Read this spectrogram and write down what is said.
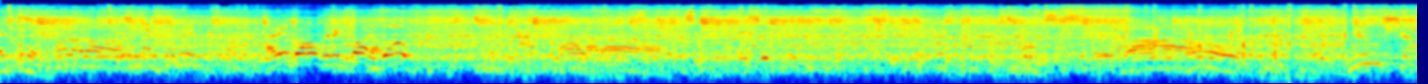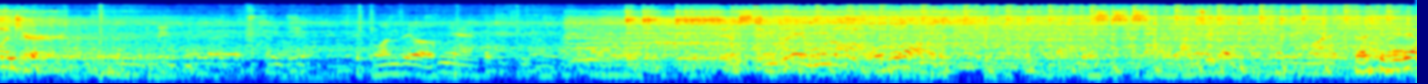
Nice finish. Oh là là. Allez, Baro, réveille-toi là. Oh là là. Wow. New challenger. One zero. Yeah. Stingray Wulong. Tu vois ce que je veux dire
